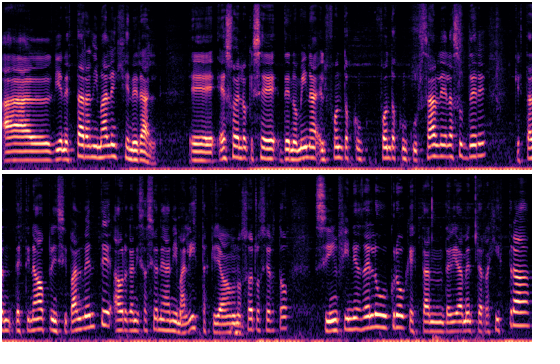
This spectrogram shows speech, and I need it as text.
al bienestar animal en general. Eh, eso es lo que se denomina el fondos, fondos concursables de la Subdere, que están destinados principalmente a organizaciones animalistas que llamamos mm. nosotros, ¿cierto? Sin fines de lucro, que están debidamente registradas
